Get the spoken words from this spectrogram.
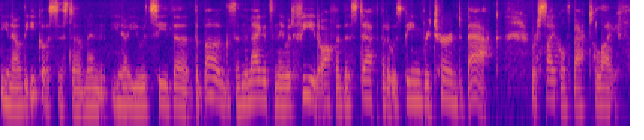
you know the ecosystem. And you know you would see the the bugs and the maggots and they would feed off of this death but it was being returned back recycled back to life.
